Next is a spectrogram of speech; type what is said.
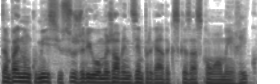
Também num comício sugeriu a uma jovem desempregada que se casasse com um homem rico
